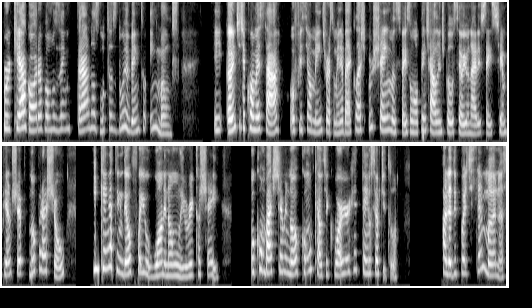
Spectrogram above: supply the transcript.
Porque agora vamos entrar nas lutas do evento em mãos. E antes de começar, oficialmente, o WrestleMania Backlash, o Sheamus fez um Open Challenge pelo seu United States Championship no pré-show. E quem atendeu foi o One and Only Ricochet. O combate terminou com o Celtic Warrior retendo seu título. Olha, depois de semanas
